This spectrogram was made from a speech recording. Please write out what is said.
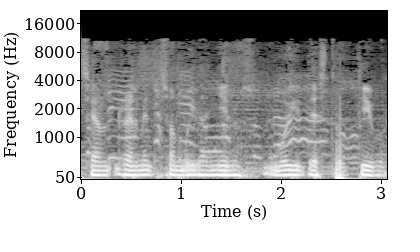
sean, realmente son muy dañinos, muy destructivos.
